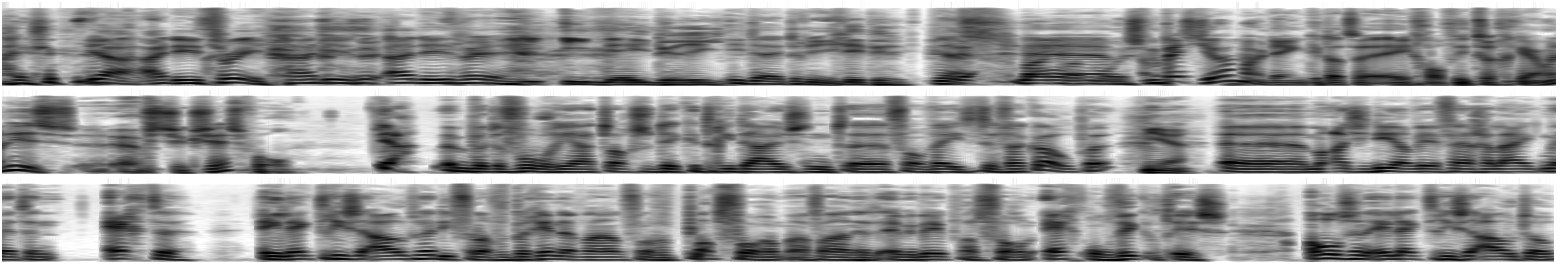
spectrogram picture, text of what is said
Ja, ID3. ID3. ID3. ID3. ID3. ID3. Ja. Maak er wat Eh, moois best jammer, denk ik, dat de e-golf niet terugkeert. Maar dit is eh, succesvol. Ja, we hebben er vorig jaar toch zo'n dikke 3000 eh, van weten te verkopen. Ja. Eh, maar als je die dan weer vergelijkt met een echte elektrische auto... die vanaf het begin af aan, vanaf het platform af aan... het MEB-platform echt ontwikkeld is. Als een elektrische auto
